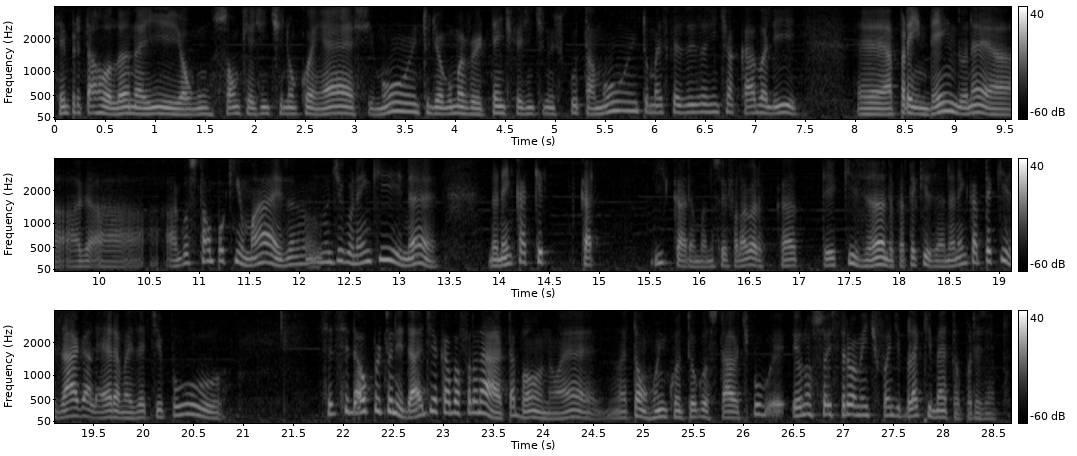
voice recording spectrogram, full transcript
sempre tá rolando aí algum som que a gente não conhece muito, de alguma vertente que a gente não escuta muito, mas que às vezes a gente acaba ali é, aprendendo, né, a, a, a, gostar um pouquinho mais. Eu não, não digo nem que, né, não é nem caque, ca, ih, caramba, não sei falar agora, catequizando, catequizando, não é nem catequizar a galera, mas é tipo você se dá a oportunidade e acaba falando, ah, tá bom, não é, não é tão ruim quanto eu gostava. Tipo, eu não sou extremamente fã de black metal, por exemplo.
